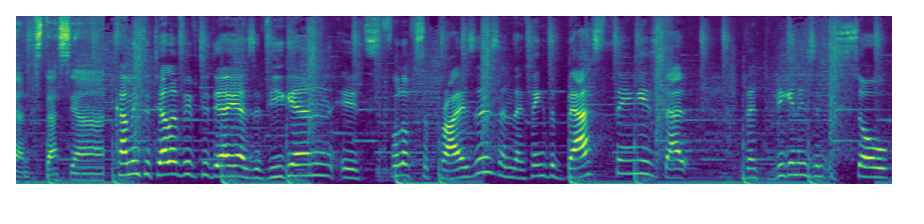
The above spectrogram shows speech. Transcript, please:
Anastasia. Coming to Tel Aviv today as a vegan, it's full of surprises and I think the best thing is that that veganism is so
